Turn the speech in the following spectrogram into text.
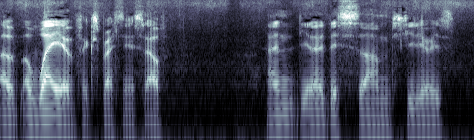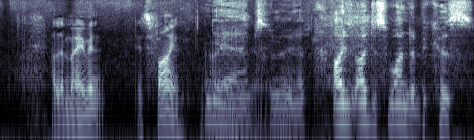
a, a way of expressing yourself. And you know, this um, studio is at the moment it's fine. I mean, Yeah, uh, absolutely. I, I just wonder because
